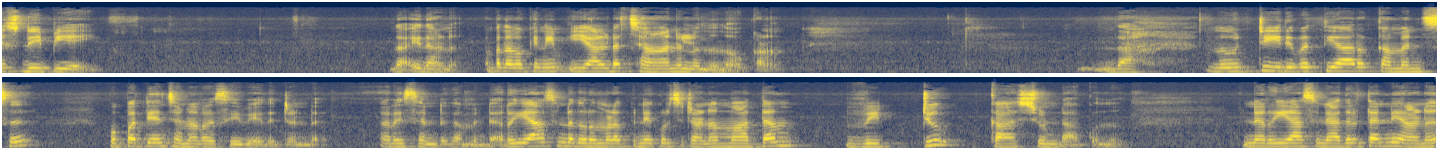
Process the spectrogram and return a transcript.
എസ് ഡി പി ഐ ഇതാണ്. അപ്പോൾ നമുക്കിനി ഇയാളുടെ ചാനലൊന്ന് നോക്കണം. ഇതാ നൂറ്റി ഇരുപത്തിയാറ് കമൻസ് മുപ്പത്തിയഞ്ചെണ്ണം റിസീവ് ചെയ്തിട്ടുണ്ട്. റീസെന്റ് കമന്റ് റിയാസിന്റെ തുറമുളപ്പിനെ കുറിച്ചിട്ടാണ് മതം വിറ്റു കാശുണ്ടാക്കുന്നു പിന്നെ റിയാസിന്റെ അതിൽ തന്നെയാണ്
